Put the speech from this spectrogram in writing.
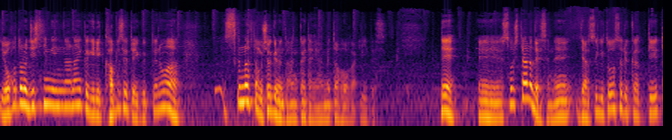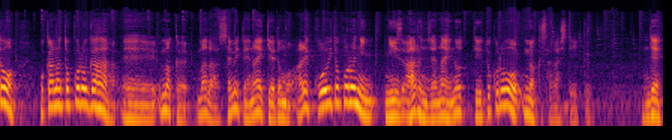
よほどの自信がない限りかぶせていくっていうのは少なくとも初期の段階ではやめた方がいいです。で、えー、そしたらですねじゃあ次どうするかっていうと他のところが、えー、うまくまだ攻めてないけれどもあれこういうところにニーズあるんじゃないのっていうところをうまく探していく。で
